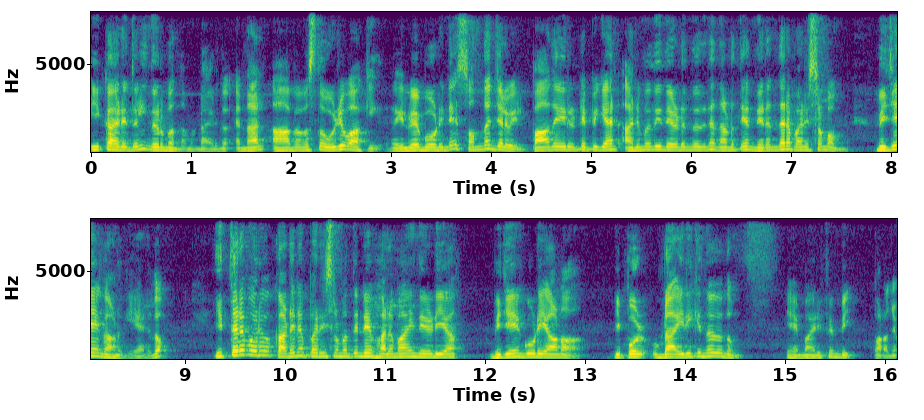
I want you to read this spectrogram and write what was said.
ഇക്കാര്യത്തിൽ നിർബന്ധമുണ്ടായിരുന്നു. എന്നാൽ ആ വ്യവസ്ഥ ഒഴിവാക്കി റെയിൽവേ ബോർഡിന്റെ സ്വന്തം ചെലവിൽ പാത ഇരട്ടിപ്പിക്കാൻ അനുമതി നേടുന്നതിന് നടത്തിയ നിരന്തര പരിശ്രമം വിജയം കാണുകയായിരുന്നു. ഇത്തരമൊരു കഠിന പരിശ്രമത്തിന്റെ ഫലമായി നേടിയ വിജയം കൂടിയാണ് ഇപ്പോൾ ഉണ്ടായിരിക്കുന്നതെന്നും എ മാരിഫ് എം പി പറഞ്ഞു.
